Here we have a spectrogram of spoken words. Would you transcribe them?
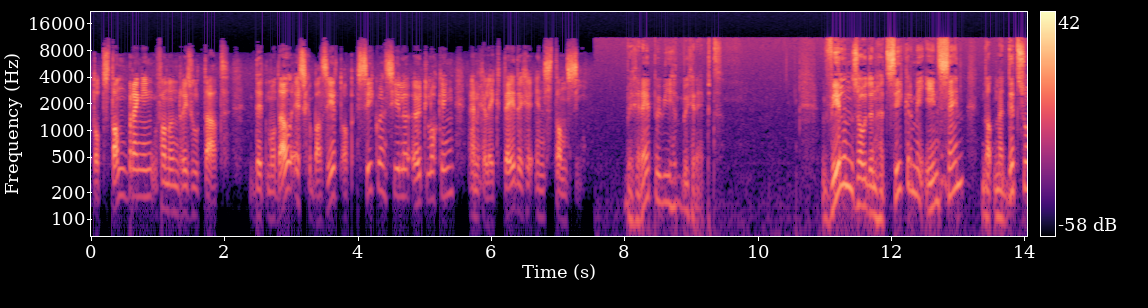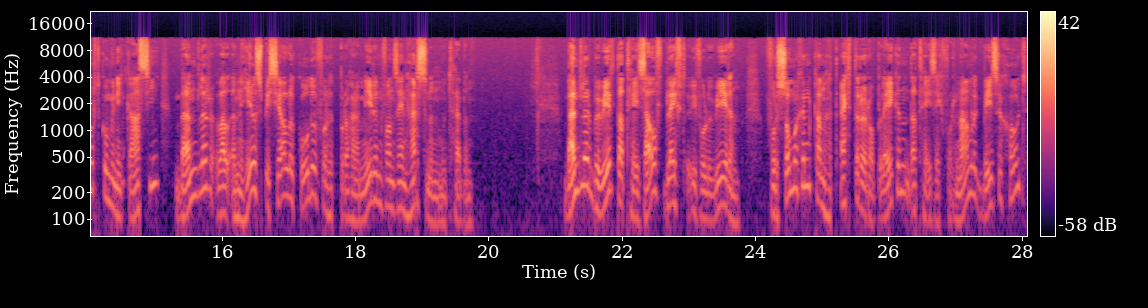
totstandbrenging van een resultaat. Dit model is gebaseerd op sequentiële uitlokking en gelijktijdige instantie. Begrijpen wie het begrijpt. Velen zouden het zeker mee eens zijn dat met dit soort communicatie Bandler wel een heel speciale code voor het programmeren van zijn hersenen moet hebben. Bandler beweert dat hij zelf blijft evolueren. Voor sommigen kan het echter erop lijken dat hij zich voornamelijk bezighoudt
